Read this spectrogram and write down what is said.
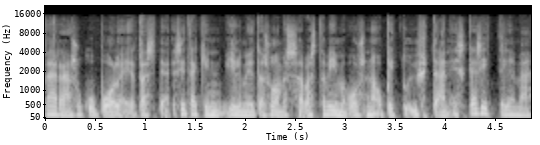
väärään sukupuoleen, jota sitä, sitäkin ilmiötä Suomessa vasta viime vuosina opittu yhtään edes käsittelemään.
